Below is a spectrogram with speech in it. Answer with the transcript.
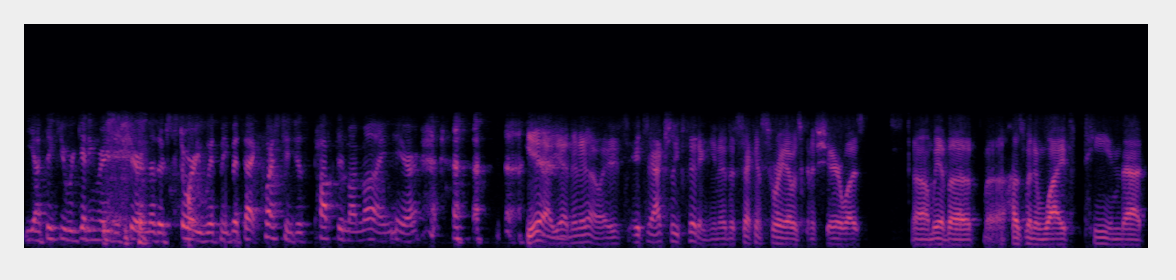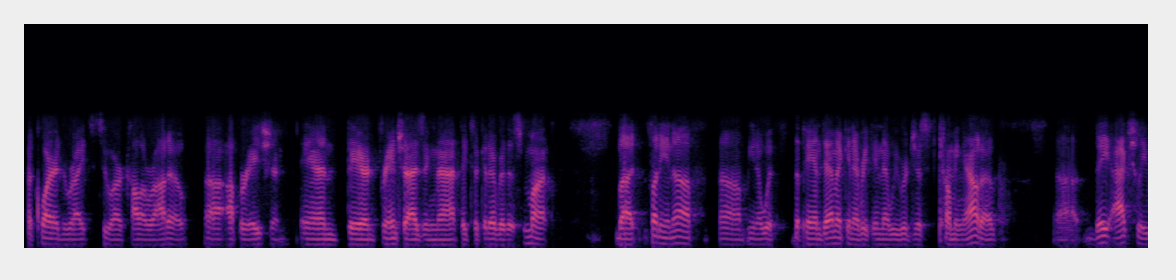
Yeah, I think you were getting ready to share another story with me, but that question just popped in my mind here. yeah, yeah, no, no, no. It's it's actually fitting. You know, the second story I was going to share was um, we have a, a, husband and wife team that acquired the rights to our Colorado uh, operation, and they're franchising that. They took it over this month. But funny enough, um, you know, with the pandemic and everything that we were just coming out of, uh, they actually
